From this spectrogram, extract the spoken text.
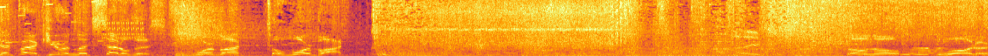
Get back here and let's settle this! Warbot to Warbot! Oh no! Water!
